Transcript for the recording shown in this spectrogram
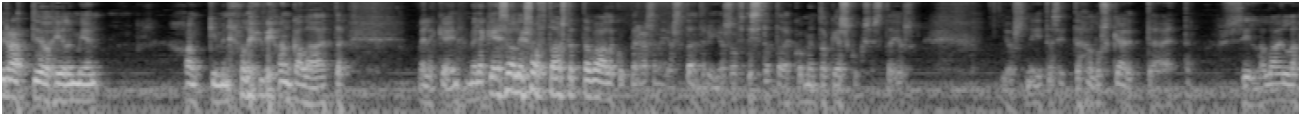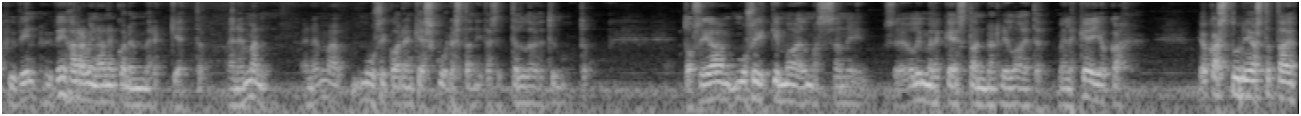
piraattiohjelmien hankkiminen oli hyvin hankalaa, että melkein, melkein se oli softa ostettava alkuperäisenä jostain Triosoftista tai komentokeskuksesta, jos, jos niitä sitten halusi käyttää. Että sillä lailla hyvin, hyvin harvinainen konemerkki, että enemmän, enemmän muusikoiden keskuudesta niitä sitten löytyi, mutta tosiaan musiikkimaailmassa niin se oli melkein standardilaite. Melkein joka joka studiosta tai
